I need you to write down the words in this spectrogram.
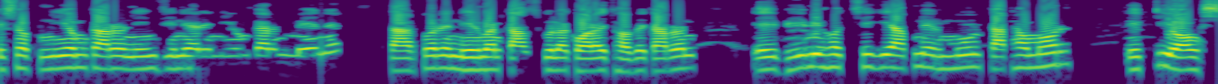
এসব নিয়ম কারণ ইঞ্জিনিয়ারিং নিয়ম কারণ মেনে তারপরে নির্মাণ কাজগুলো করাইতে হবে। কারণ এই ভীমই হচ্ছে কি আপনার মূল কাঠামোর একটি অংশ।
